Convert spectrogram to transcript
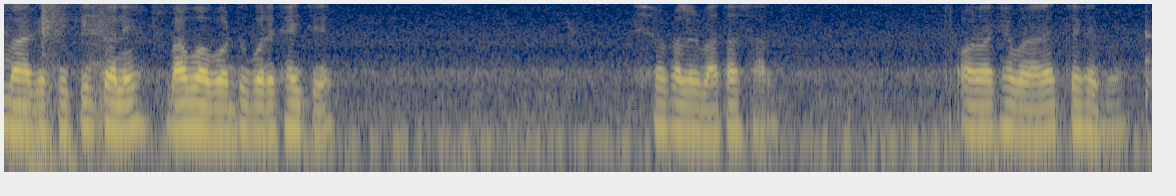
মা গেছে কীর্তনে, বাবু আবার দুপুরে খাইছে। সকালের বাতাস আর। ওরা খাব না, রাত্রে খাইবো।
